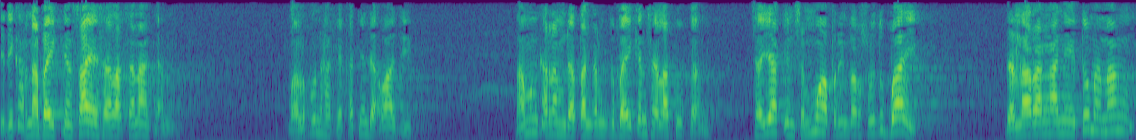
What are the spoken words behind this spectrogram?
Jadi karena baiknya saya saya laksanakan. Walaupun hakikatnya tidak wajib. Namun karena mendatangkan kebaikan saya lakukan. Saya yakin semua perintah Rasul itu baik. Dan larangannya itu memang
